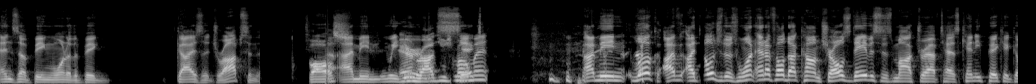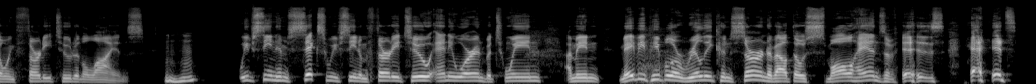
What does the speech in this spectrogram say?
ends up being one of the big guys that drops in the false. I mean, we Aaron hear Rodgers moment. I mean, look, I've, I told you there's one NFL.com. Charles Davis's mock draft has Kenny Pickett going 32 to the Lions. Mm-hmm. We've seen him six. We've seen him 32, anywhere in between. I mean, maybe people are really concerned about those small hands of his. it's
